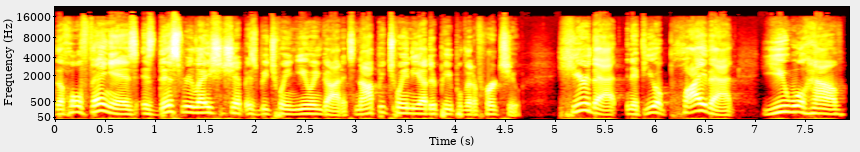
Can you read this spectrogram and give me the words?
the whole thing is is this relationship is between you and God. It's not between the other people that have hurt you. Hear that, and if you apply that, you will have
